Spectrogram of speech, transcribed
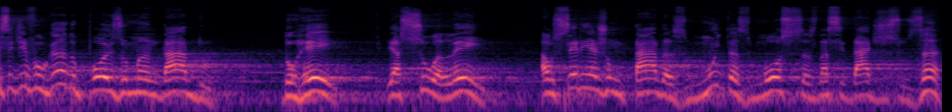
se divulgando, pois, o mandado do rei e a sua lei, ao serem ajuntadas muitas moças na cidade de Suzã,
